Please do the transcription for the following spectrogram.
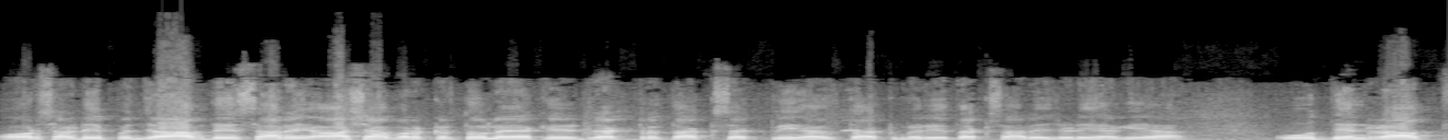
ਔਰ ਸਾਡੇ ਪੰਜਾਬ ਦੇ ਸਾਰੇ ਆਸ਼ਾ ਵਰਕਰ ਤੋਂ ਲੈ ਕੇ ਡਾਇਰੈਕਟਰ ਤੱਕ, ਸੈਕਟਰੀ ਹੈਲਥ ਤੱਕ, ਮੇਰੇ ਤੱਕ ਸਾਰੇ ਜਿਹੜੇ ਹੈਗੇ ਆ, ਉਹ ਦਿਨ ਰਾਤ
